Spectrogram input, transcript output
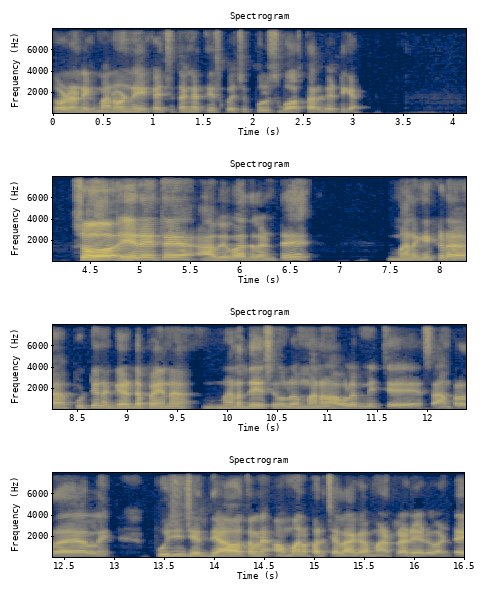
చూడండి మనోడిని ఖచ్చితంగా తీసుకొచ్చి పులుసు పోస్తారు గట్టిగా. సో ఏదైతే ఆ వివాదాలు అంటే మనకి ఇక్కడ పుట్టిన గడ్డ పైన మన దేశంలో మనం అవలంబించే సాంప్రదాయాలని పూజించే దేవతల్ని అవమానపరిచేలాగా మాట్లాడాడు అంటే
